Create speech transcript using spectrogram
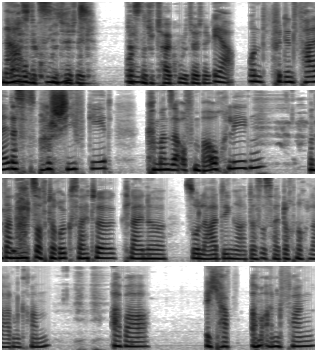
Nahrung das ist eine coole. Technik. Das ist eine total coole Technik. Ja, und für den Fall, dass es mal schief geht, kann man sie auf den Bauch legen und dann hat's auf der Rückseite kleine Solardinger, dass es halt doch noch laden kann. Aber ich habe am Anfang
